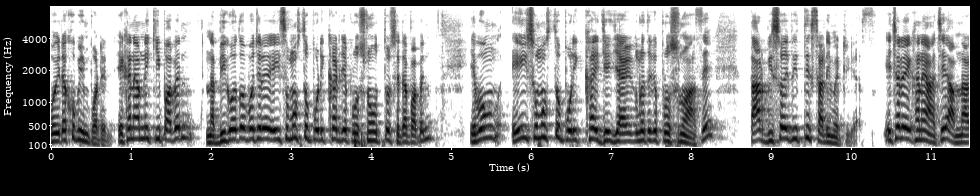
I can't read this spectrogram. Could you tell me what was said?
বইটা খুব ইম্পর্টেন্ট এখানে আপনি কি পাবেন? না, বিগত বছরের এই সমস্ত পরীক্ষার যে প্রশ্ন উত্তর সেটা পাবেন এবং এই সমস্ত পরীক্ষায় যে জায়গাগুলো থেকে প্রশ্ন আসে, তার বিষয়ভিত্তিক স্টাডি মেটেরিয়ালস এছাড়া এখানে আছে আপনার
